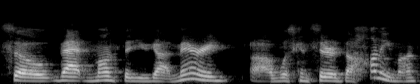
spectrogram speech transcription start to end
So that month that you got married uh, was considered the honey month,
